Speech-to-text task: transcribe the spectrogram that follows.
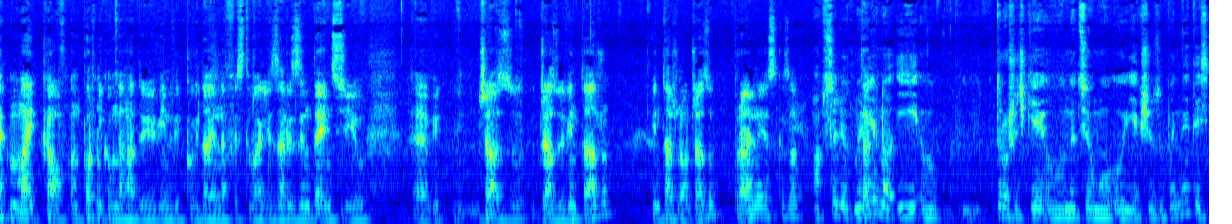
Так, Майк Кауфман, Портніков, нагадую, він відповідає на фестивалі за резиденцію е, джазу, джазу вінтажу вінтажного джазу. Правильно я сказав? Абсолютно так. вірно. І е, трошечки на цьому, е, якщо зупинитись,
